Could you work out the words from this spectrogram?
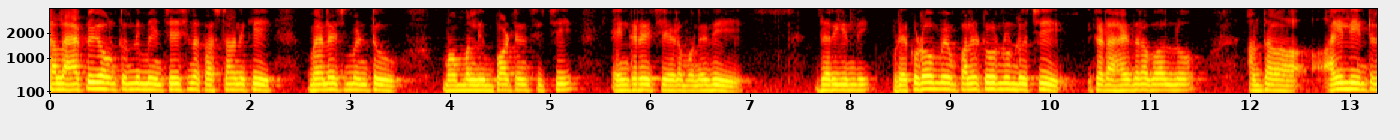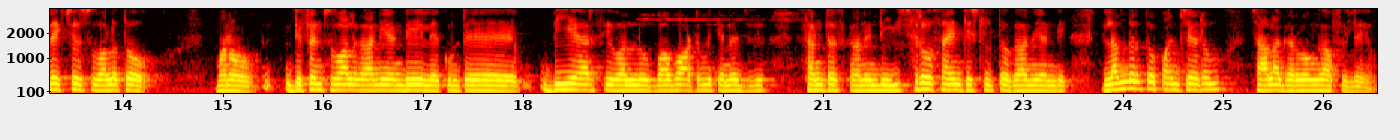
చాలా హ్యాపీగా ఉంటుంది. మేము చేసిన కష్టానికి మేనేజ్మెంట్ మమ్మల్ని ఇంపార్టెన్స్ ఇచ్చి ఎంకరేజ్ చేయడం అనేది జరిగింది. ఇప్పుడు ఎక్కడో మేము పల్లెటూరు నుండి వచ్చి ఇక్కడ హైదరాబాద్లో అంత హైలీ ఇంటలెక్చువల్స్ వాళ్ళతో మనం డిఫెన్స్ వాళ్ళు కానివ్వండి లేకుంటే బీఏఆర్సీ వాళ్ళు బాబా ఆటమిక్ ఎనర్జీ సెంటర్స్ కానివ్వండి ఇస్రో సైంటిస్టులతో కానివ్వండి వీళ్ళందరితో పనిచేయడం చాలా గర్వంగా ఫీల్ అయ్యాం.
